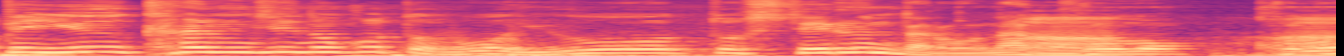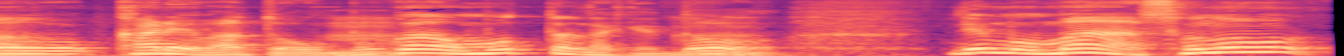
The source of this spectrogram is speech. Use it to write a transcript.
っていう感じのことを言おうとしてるんだろうな、このこの彼はと僕は思ったんだけど、でもまあその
